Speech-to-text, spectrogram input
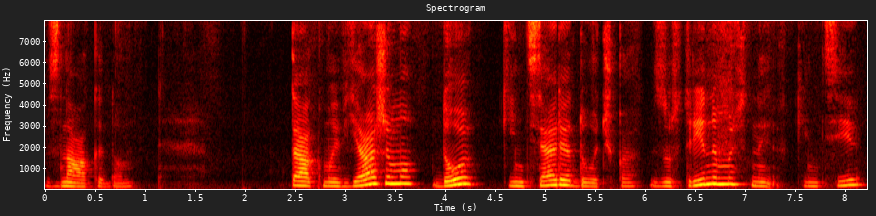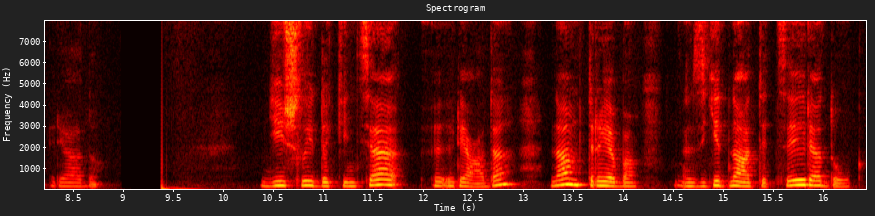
з накидом. Так ми в'яжемо до кінця рядочка. Зустрінемось в кінці ряду. Дійшли до кінця е, ряда, нам треба з'єднати цей рядок.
